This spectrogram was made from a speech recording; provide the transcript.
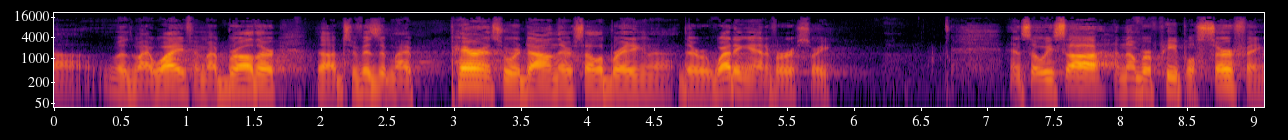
uh, with my wife and my brother uh, to visit my parents who were down there celebrating the, their wedding anniversary. And so we saw a number of people surfing.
